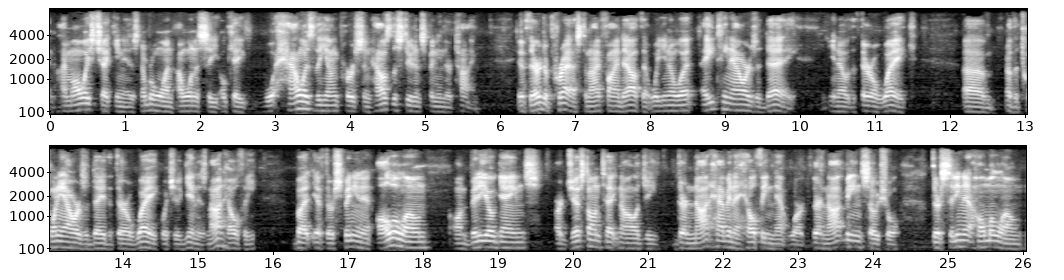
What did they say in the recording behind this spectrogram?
and I'm always checking is number one, I want to see, okay, wh- how is the young person, how's the student spending their time? If they're depressed and I find out that, well, you know what, 18 hours a day, you know, that they're awake, um, or the 20 hours a day that they're awake, which again is not healthy, but if they're spending it all alone on video games or just on technology, they're not having a healthy network. They're not being social. They're sitting at home alone.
